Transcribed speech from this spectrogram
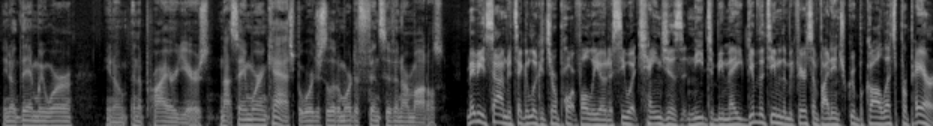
you know, than we were, you know, in the prior years. Not saying we're in cash, but we're just a little more defensive in our models. Maybe it's time to take a look at your portfolio to see what changes need to be made. Give the team of the McPherson Financial Group a call. Let's prepare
